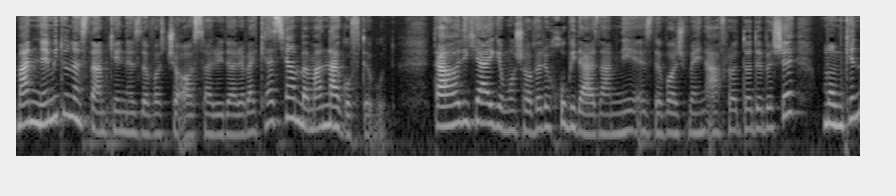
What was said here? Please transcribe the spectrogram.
من نمی‌دونستم که این ازدواج چه آثاری داره و کسی هم به من نگفته بود. در حالی که اگه مشاور خوبی در زمینه ازدواج بین افراد داده بشه ممکنه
